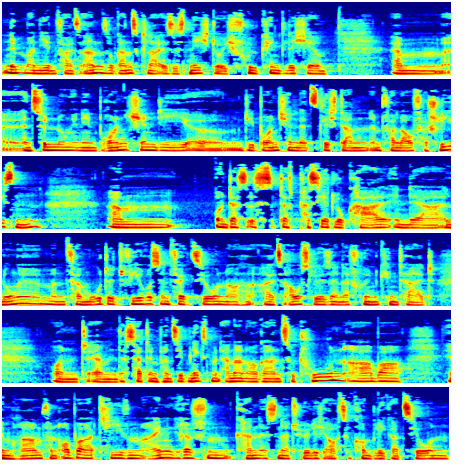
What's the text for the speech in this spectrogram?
nimmt man jedenfalls an, so ganz klar ist es nicht, durch frühkindliche ähm, Entzündungen in den Bronchien, die äh, die Bronchien letztlich dann im Verlauf verschließen. Ähm, und das ist, das passiert lokal in der Lunge. Man vermutet Virusinfektionen als Auslöser in der frühen Kindheit. Und ähm, das hat im Prinzip nichts mit anderen Organen zu tun, aber im Rahmen von operativen Eingriffen kann es natürlich auch zu Komplikationen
